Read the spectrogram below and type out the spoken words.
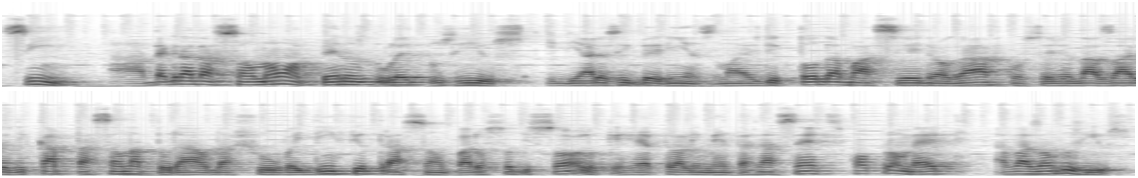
Sim, a degradação não apenas do leito dos rios e de áreas ribeirinhas, mas de toda a bacia hidrográfica, ou seja, das áreas de captação natural da chuva e de infiltração para o subsolo que retroalimenta as nascentes, compromete a vazão dos rios.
